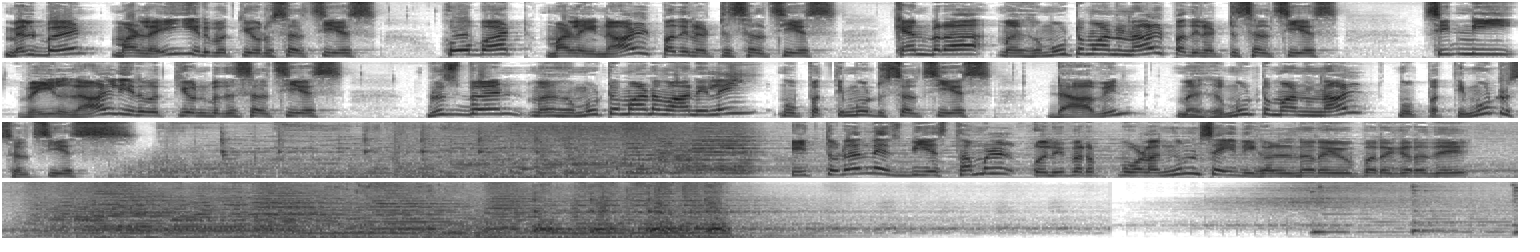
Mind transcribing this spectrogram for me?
மெல்பர்ன் மழை இருபத்தி ஒரு செல்சியஸ். ஹோபார்ட் மழை நாள் பதினெட்டு செல்சியஸ். கேன்பரா மிகமூட்டமான நாள் பதினெட்டு செல்சியஸ். சிட்னி வெயில் நாள் இருபத்தி ஒன்பது செல்சியஸ். பிரிஸ்பர்ன் மிகமூட்டமான வானிலை முப்பத்தி மூன்று செல்சியஸ். டாவின் மிகமூட்டமான நாள் முப்பத்தி மூன்று செல்சியஸ். இத்துடன் எஸ்பிஎஸ் தமிழ் ஒலிபரப்பு வழங்கும் செய்திகள் நிறைவு பெறுகிறது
